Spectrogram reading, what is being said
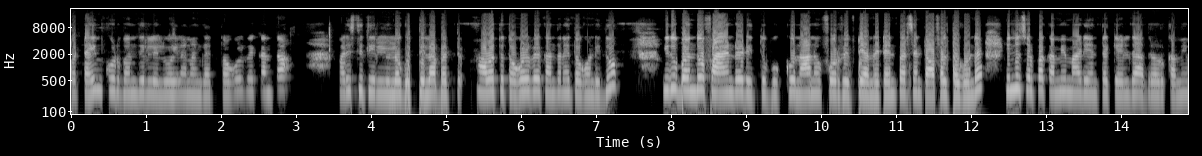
ಬಟ್ ಟೈಮ್ ಕೂಡ ಬಂದಿರ್ಲಿಲ್ವೋ ಇಲ್ಲ, ನಂಗೆ ಅದ್ ತಗೊಳ್ಬೇಕಂತ ಪರಿಸ್ಥಿತಿ ಇರ್ಲಿಲ್ಲೋ ಗೊತ್ತಿಲ್ಲ. ಬಟ್ ಅವತ್ತು ತಗೊಳ್ಬೇಕಂತಾನೆ ತಗೊಂಡಿದ್ದು. ಇದು ಬಂದು ಫೈವ್ ಹಂಡ್ರೆಡ್ ಇತ್ತು ಬುಕ್ ನಾನು ಫೋರ್ ಫಿಫ್ಟಿ ಅಂದ್ರೆ ಟೆನ್ ಪರ್ಸೆಂಟ್ ಆಫ್ ಅಲ್ಲಿ ತಗೊಂಡೆ. ಇನ್ನು ಸ್ವಲ್ಪ ಕಮ್ಮಿ ಮಾಡಿ ಅಂತ ಕೇಳ್ದೆ, ಆದ್ರೆ ಅವ್ರು ಕಮ್ಮಿ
